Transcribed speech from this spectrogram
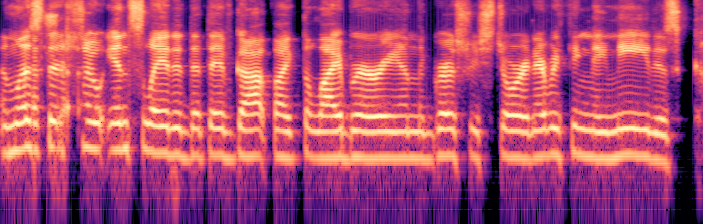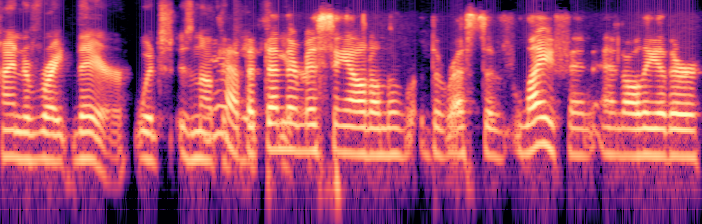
Unless they're so insulated that they've got like the library and the grocery store and everything they need is kind of right there, which is not the case. yeah, the but then they're missing out on the the rest of life and and all the other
